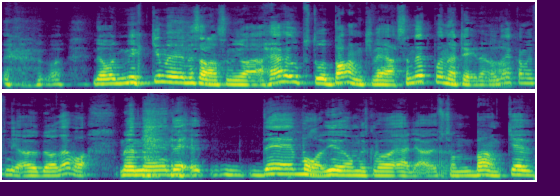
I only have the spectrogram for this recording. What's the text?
det har väl mycket med renässansen att göra. Här uppstår bankväsendet på den här tiden. Och det kan vi fundera över hur bra det var. Men eh, det, det var det ju om vi ska vara ärliga. Eftersom banker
